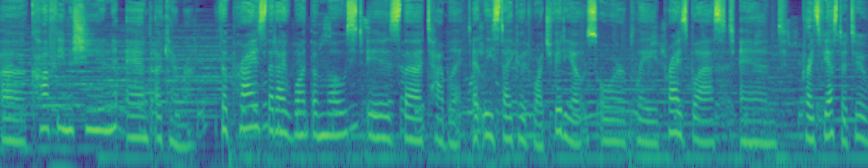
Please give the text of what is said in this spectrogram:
a coffee machine, and a camera. The prize that I want the most is the tablet. At least I could watch videos or play Prize Blast and Prize Fiesta too.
